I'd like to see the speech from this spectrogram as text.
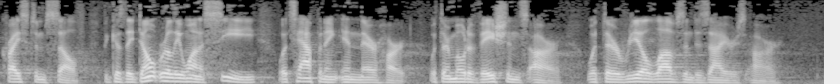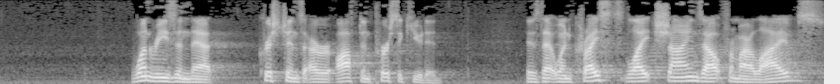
Christ Himself, because they don't really want to see what's happening in their heart, what their motivations are, what their real loves and desires are. One reason that Christians are often persecuted is that when Christ's light shines out from our lives,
